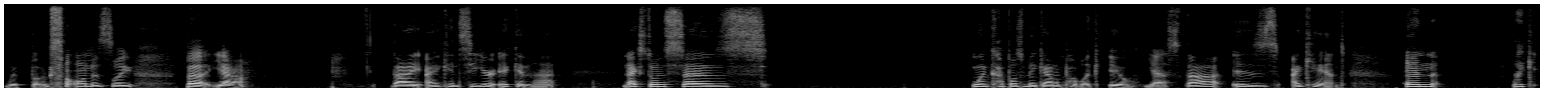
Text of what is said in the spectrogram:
with books honestly but yeah i i can see your ick in that next one says when couples make out in public. Ew. Yes, that is I can't. And like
